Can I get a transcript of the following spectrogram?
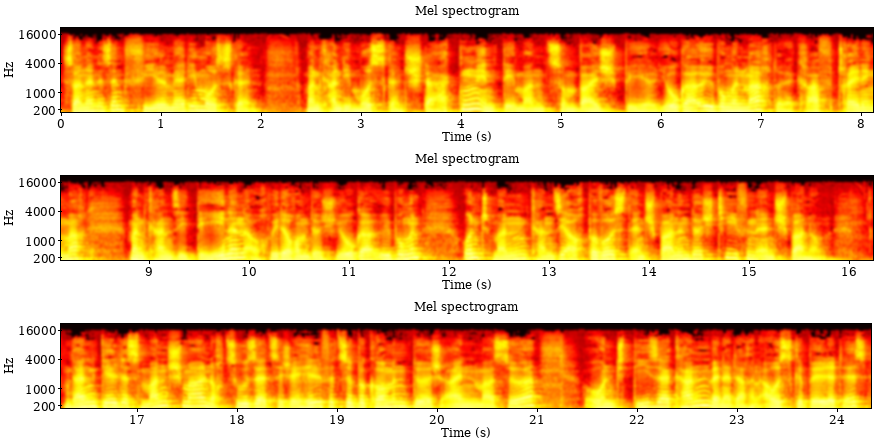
sondern es sind vielmehr die Muskeln. Man kann die Muskeln stärken, indem man zum Beispiel Yogaübungen macht oder Krafttraining macht. Man kann sie dehnen, auch wiederum durch Yogaübungen. Und man kann sie auch bewusst entspannen durch Tiefenentspannung. Und dann gilt es manchmal noch zusätzliche Hilfe zu bekommen durch einen Masseur. Und dieser kann, wenn er darin ausgebildet ist,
